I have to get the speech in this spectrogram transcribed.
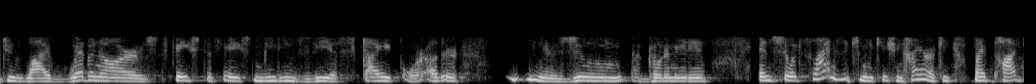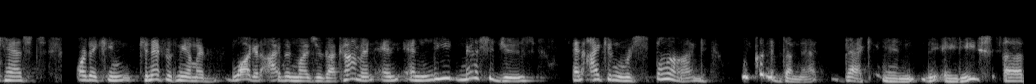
do live webinars, face-to-face meetings via Skype or other, you know, Zoom, uh, GoToMeeting. And so it flattens the communication hierarchy. My podcasts, or they can connect with me on my blog at ivanmisner.com and, and, and leave messages, and I can respond. We couldn't have done that back in the 80s. Uh,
